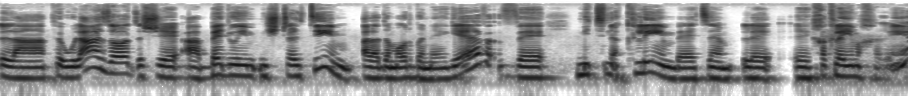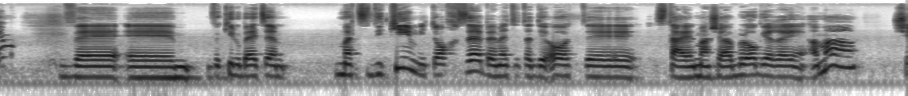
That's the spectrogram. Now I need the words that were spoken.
לפעולה הזאת זה שהבדואים משתלטים על אדמות בנגב ומתנכלים בעצם לחקלאים אחרים ו, אמ, וכאילו בעצם מצדיקים מתוך זה באמת את הדעות אה, סטייל מה שהבלוגר אה, אמר ש,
